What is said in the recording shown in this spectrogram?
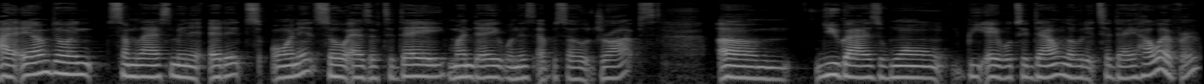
I am doing some last minute edits on it. So as of today, Monday, when this episode drops, um, you guys won't be able to download it today. However,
